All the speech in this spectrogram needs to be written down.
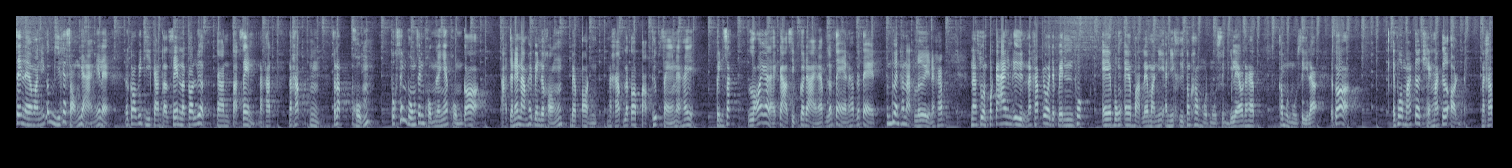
เส้นอะไรประมาณนี้ก็มีแค่ 2 อย่างนี่แหละ แล้วก็วิธีการตัดเส้นแล้วก็เลือกการตัดเส้นนะครับนะครับอืมสำหรับผมพวกเส้นผมเส้นผมอะไรเงี้ยผมก็อาจจะแนะนำให้เป็นตัวของแบบอ่อนนะครับ แล้วก็ปรับทึบแสงเนี่ยให้เป็นสักร้อยก็ได้เก้าสิบก็ได้นะครับ แล้วแต่นะครับแล้วแต่เพื่อนๆถนัดเลยนะครับนะส่วนปากกาอื่นๆนะครับไม่ว่าจะเป็นพวกแอร์บงแอร์บัตอะไรประมาณนี้ อันนี้คือต้องเข้าโหมดหมู่สีแล้วนะครับ เข้าโหมดหมู่สีแล้ว แล้วก็ ไอพวกมาร์กเกอร์แข็งมาร์กเกอร์อ่อนนะครับ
